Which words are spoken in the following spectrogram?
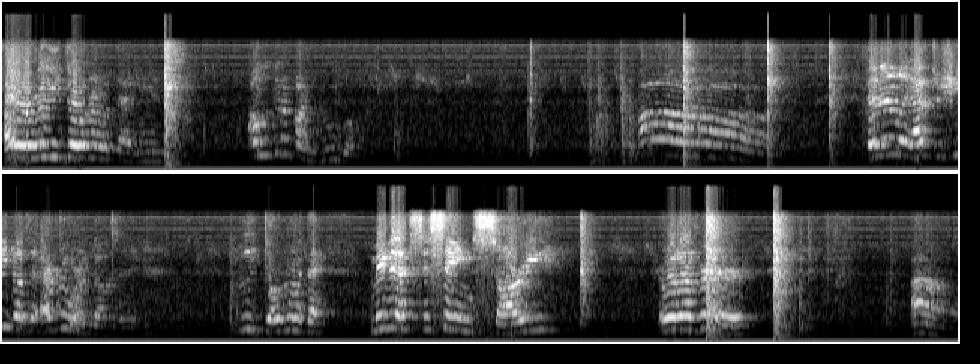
I really don't know what that means. I'll look it up on Google. Oh. Like after she does it, everyone does it. I really don't know what that... Maybe that's just saying sorry or whatever. I don't know.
